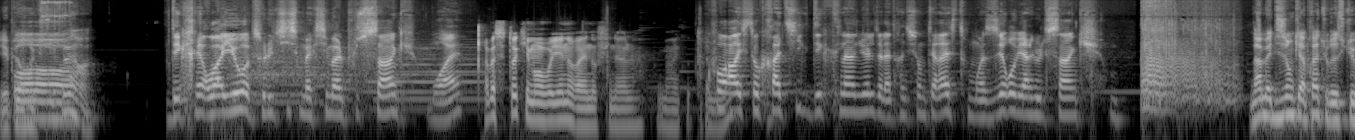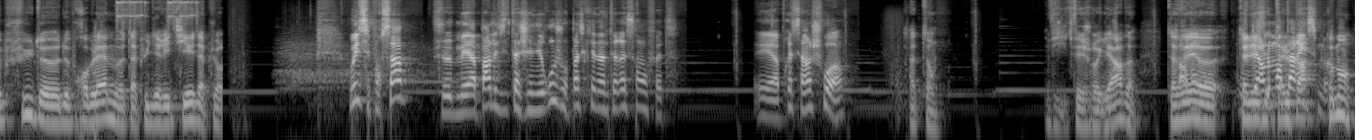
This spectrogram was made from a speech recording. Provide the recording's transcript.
Il y a plein de trucs Oh. super. Décrets royaux, absolutisme maximal plus 5, ouais. Ah bah c'est toi qui m'as envoyé une reine au final. Très Cours aristocratique, déclin annuel de la tradition terrestre, moins 0,5. Non, mais disons qu'après, tu risques plus de, de problèmes, t'as plus d'héritier, t'as plus. Oui, c'est pour ça. Je... Mais à part les états généraux, je vois pas ce qu'il y a d'intéressant en fait. Et après, c'est un choix. hein. Attends. Vite fait, je regarde. T'avais. Euh, t'as Le les- t'as le par- parlementarisme. Comment?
